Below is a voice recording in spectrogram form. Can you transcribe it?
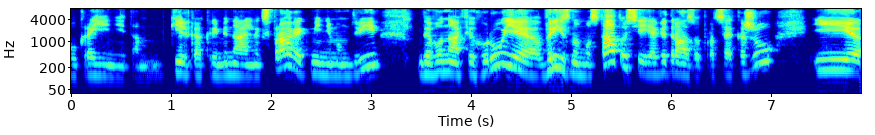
в Україні там кілька кримінальних справ, як мінімум дві, де вона фігурує в різному статусі. Я відразу про це кажу, і е,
